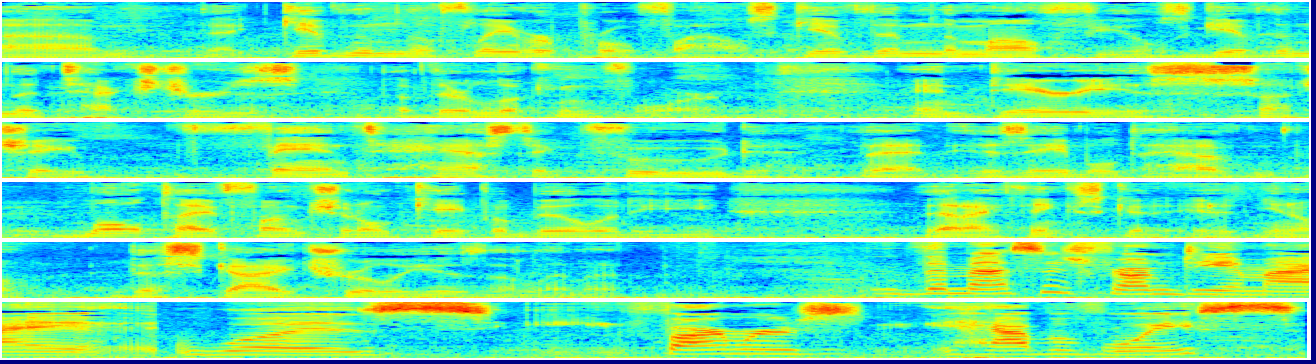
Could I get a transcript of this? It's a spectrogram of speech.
um, that give them the flavor profiles, give them the mouthfeels, give them the textures that they're looking for. And dairy is such a fantastic food that is able to have multifunctional capability that I think is good. You know, the sky truly is the limit. The message from DMI was farmers have a voice.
